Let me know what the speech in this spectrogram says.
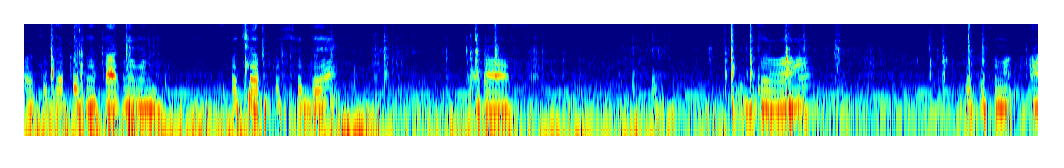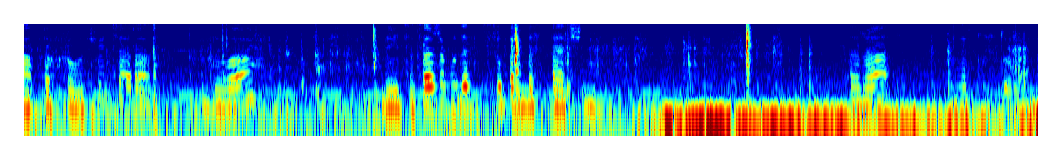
Ой, тут якось не так, мабуть. Спочатку сюди. Раз. Два. Тут якось воно. А, прокручується. Раз, два. Дивіться, це вже буде супер безпечно. Раз. Не в ту сторону.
